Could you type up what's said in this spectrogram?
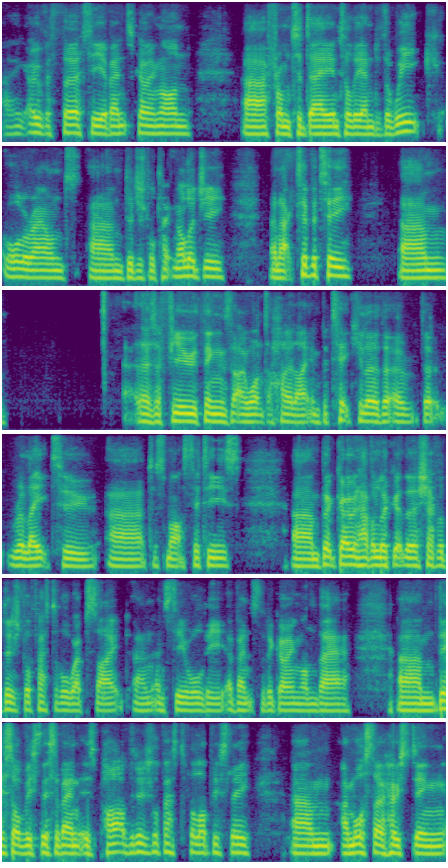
i think over 30 events going on uh, from today until the end of the week all around um, digital technology and activity. Um, there's a few things that I want to highlight in particular that are, that relate to uh, to smart cities. Um, but go and have a look at the Sheffield Digital Festival website and, and see all the events that are going on there. Um, this obviously this event is part of the Digital Festival. Obviously, um, I'm also hosting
